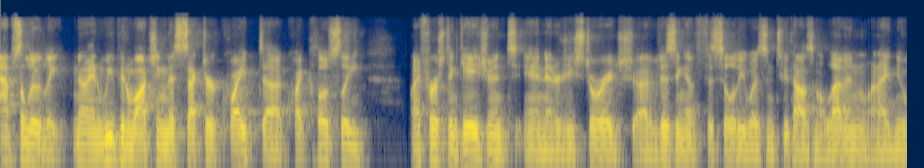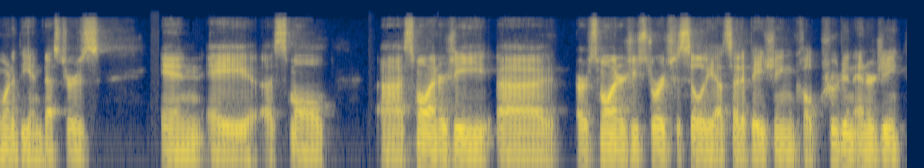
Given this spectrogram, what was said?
Absolutely. No, and we've been watching this sector quite uh, quite closely. My first engagement in energy storage, uh, visiting a facility, was in 2011 when I knew one of the investors in a, a small uh, small energy uh, or small energy storage facility outside of Beijing called Prudent Energy.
